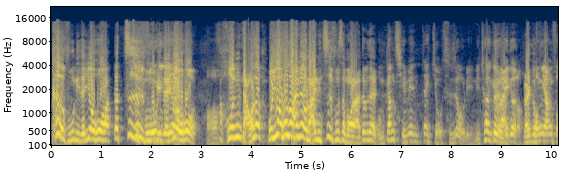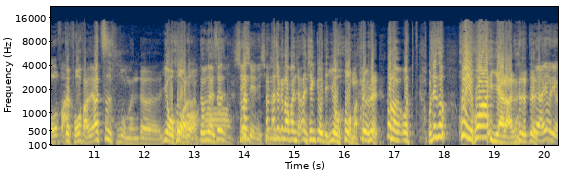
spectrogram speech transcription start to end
克服你的诱惑啊，要制服你的诱惑。”哦，他昏倒，他说：“我诱惑都还没有来，你制服什么啦？对不对？”我们刚前面在酒池肉林，你突然给我来一个来个弘扬佛法，对佛法要制服我们的诱惑了，对不对？所以谢谢你，那他就跟老板讲：“那你先给我点诱惑嘛，对不对？不然我我现在说。”会花一样啦，对对对。对啊，要有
